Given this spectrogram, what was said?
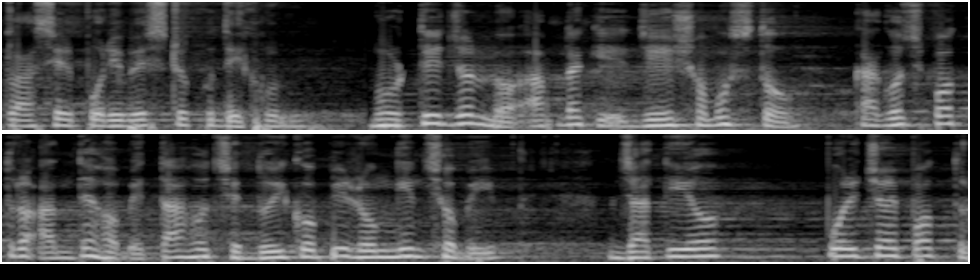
ক্লাসের পরিবেশটুকু দেখুন। ভর্তির জন্য আপনাকে যে সমস্ত কাগজপত্র আনতে হবে তা হচ্ছে দুই কপি রঙিন ছবি জাতীয় পরিচয়পত্র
